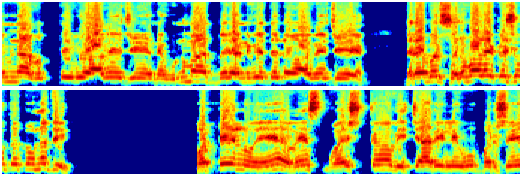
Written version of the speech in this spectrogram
એમના વક્તવ્યો આવે છે અને ઉન્માદ ભર્યા નિવેદનો આવે છે, બરાબર સરવાળે કશું થતું નથી. પટેલોએ હવે સ્પષ્ટ વિચારી લેવું પડશે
